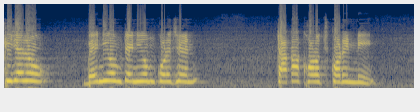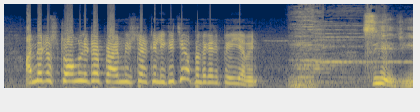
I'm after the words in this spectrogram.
কি যেন বেনিয়ম টেনিয়ম করেছেন। টাকা খরচ করেননি। আমি একটা স্ট্রং লেটার প্রাইম মিনিস্টারকে লিখেছি আপনাদের কাছে পেয়ে যাবেন। CAG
